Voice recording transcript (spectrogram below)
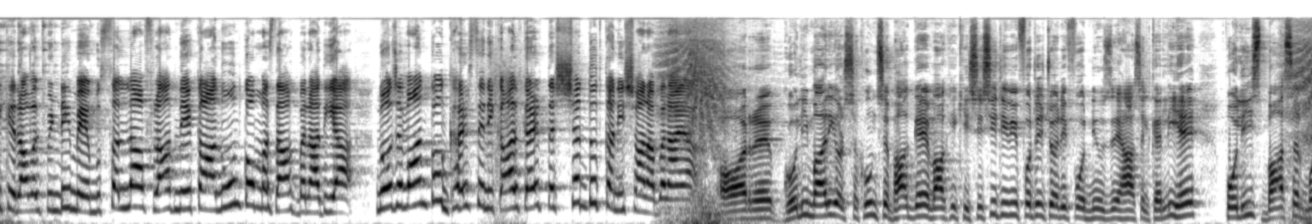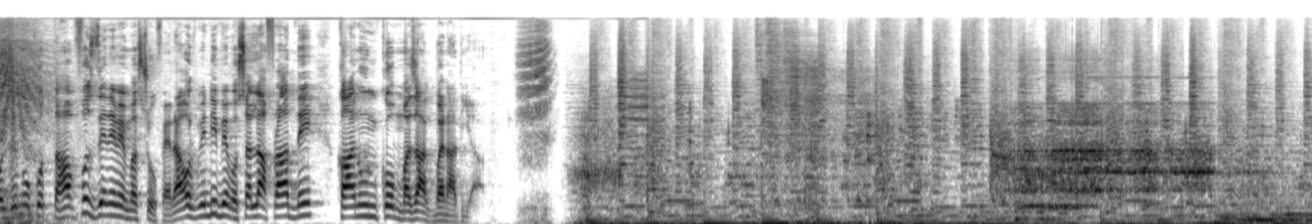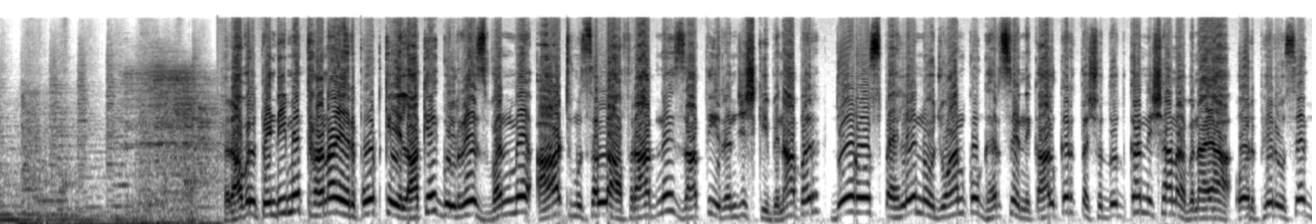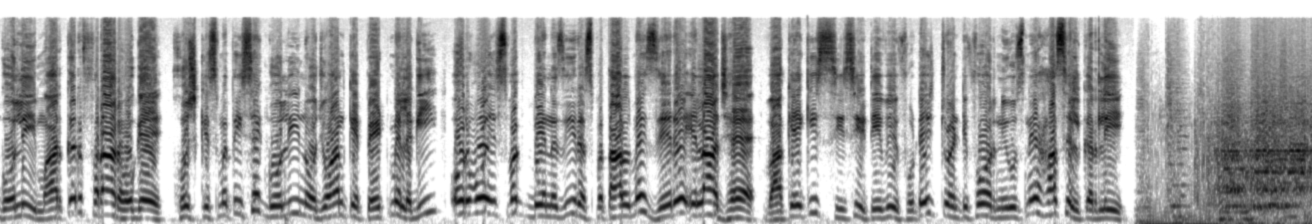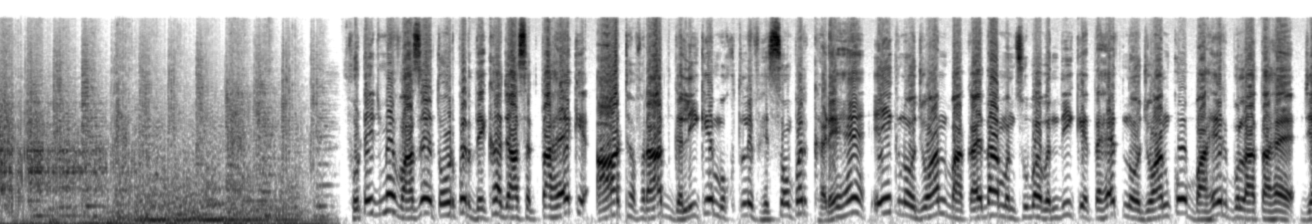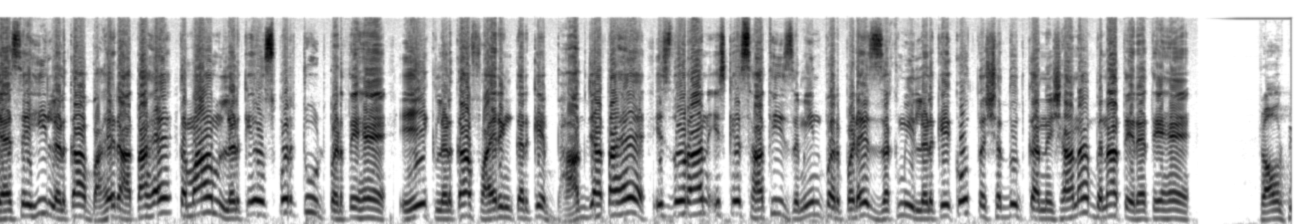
बताएँ कि रावलपिंडी में मुसल्ला अफराद ने कानून को मज़ाक बना दिया। नौजवान को घर से निकाल कर तशद का निशाना बनाया। और गोली मारी और सुकून से भाग गए। वाकई की सीसीटीवी फुटेज 24 न्यूज़ ने हासिल कर ली है। पुलिस बासर मुलजिमों को तहफ़ देने में मसरूफ है। रावलपिंडी में मुसल्ला अफराद ने कानून को मज़ाक बना दिया। रावलपिंडी में थाना एयरपोर्ट के इलाके गुलरेज वन में आठ मुसल्ला अफराद ने जाती रंजिश की बिना पर दो रोज पहले नौजवान को घर से निकालकर तशद का निशाना बनाया और फिर उसे गोली मारकर फरार हो गए। खुशकिस्मती से गोली नौजवान के पेट में लगी और वो इस वक्त बेनजीर अस्पताल में जेर इलाज है। वाकई की सीसीटीवी फुटेज 24 न्यूज़ ने हासिल कर ली। फुटेज में वाजे तौर पर देखा जा सकता है कि आठ अफराद गली के मुख्तलिफ़ हिस्सों पर खड़े हैं। एक नौजवान बाकायदा मनसूबाबंदी के तहत नौजवान को बाहर बुलाता है। जैसे ही लड़का बाहर आता है, तमाम लड़के उस पर टूट पड़ते हैं। एक लड़का फायरिंग करके भाग जाता है। इस दौरान इसके साथी ज़मीन पर पड़े जख्मी लड़के को तशद का निशाना बनाते रहते हैं।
